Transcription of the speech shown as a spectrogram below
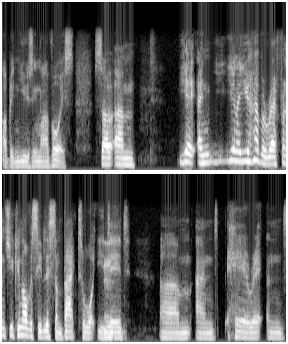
I've been using my voice. So um, yeah, and you know you have a reference. You can obviously listen back to what you Mm. did um, and hear it, and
